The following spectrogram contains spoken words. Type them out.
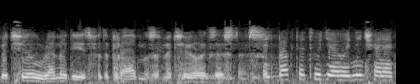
material remedies for the problems of material existence. Egy bakta tudja, hogy nincsenek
